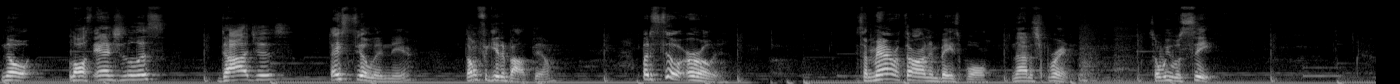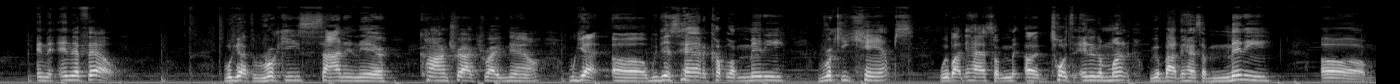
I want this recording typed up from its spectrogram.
no, Los Angeles, Dodgers, they still in there. Don't forget about them. But it's still early. It's a marathon in baseball, not a sprint. So we will see. In the NFL, we got the rookies signing their contracts right now. We got uh, we just had a couple of mini rookie camps. We're about to have some uh, towards the end of the month. We're about to have some mini um,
